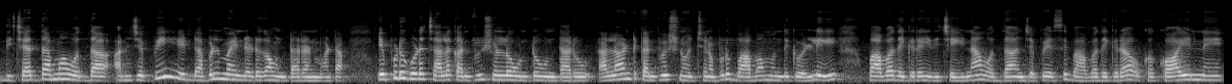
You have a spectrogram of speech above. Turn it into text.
ఇది చేద్దామా వద్దా? అని చెప్పి డబుల్ మైండెడ్గా ఉంటారనమాట. ఎప్పుడు కూడా చాలా కన్ఫ్యూషన్లో ఉంటూ ఉంటారు. అలాంటి కన్ఫ్యూషన్ వచ్చినప్పుడు బాబా ముందుకు వెళ్ళి బాబా దగ్గర ఇది చేయినా వద్దా? అని చెప్పేసి బాబా దగ్గర ఒక కాయిన్ని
